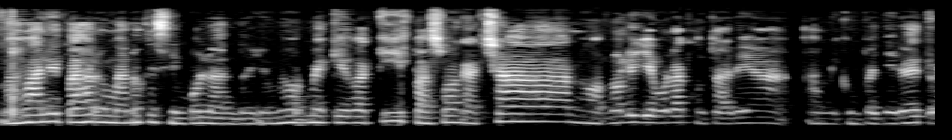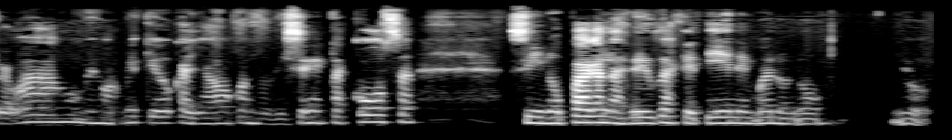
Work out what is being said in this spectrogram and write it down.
más vale pájaro humano que sin volando. Yo mejor me quedo aquí, paso agachada, mejor no le llevo la contraria a, mi compañera de trabajo, mejor me quedo callado cuando dicen estas cosas. Si no pagan las deudas que tienen, bueno, no. Yo,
